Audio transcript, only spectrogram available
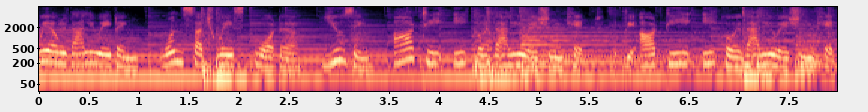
We are evaluating one such wastewater using RT Eco Evaluation Kit. The RT Eco Evaluation Kit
